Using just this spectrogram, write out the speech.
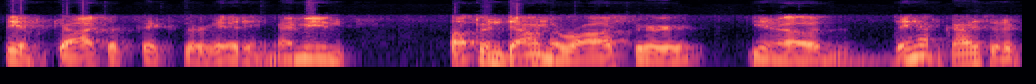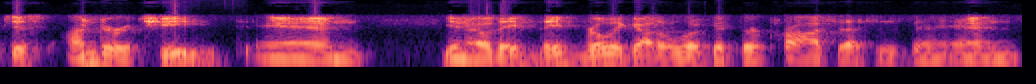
they have got to fix their hitting. I mean, up and down the roster, you know, they have guys that have just underachieved, and you know they've they've really got to look at their processes and, and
